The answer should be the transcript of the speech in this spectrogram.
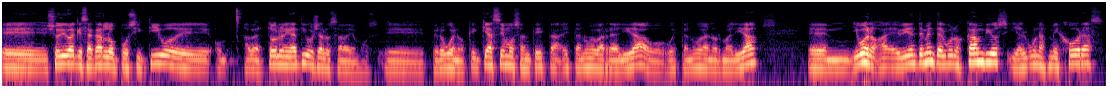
eh, yo digo hay que sacar lo positivo de... A ver, todo lo negativo ya lo sabemos, eh, pero bueno, ¿qué, qué hacemos ante esta, esta nueva realidad o, o esta nueva normalidad? Eh, y bueno, evidentemente algunos cambios y algunas mejoras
